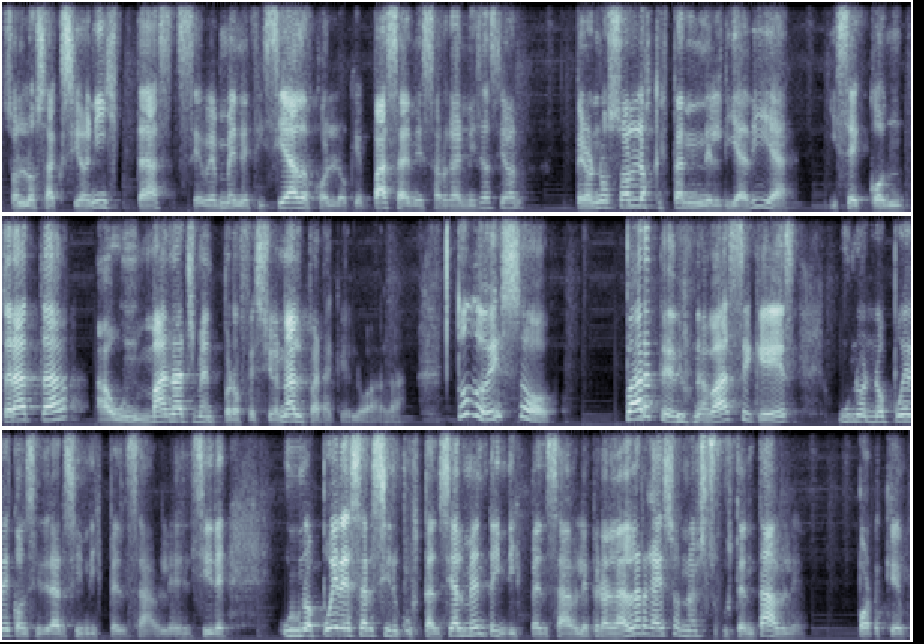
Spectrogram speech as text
son los accionistas, se ven beneficiados con lo que pasa en esa organización, pero no son los que están en el día a día y se contrata a un management profesional para que lo haga. Todo eso parte de una base que es uno no puede considerarse indispensable, es decir, uno puede ser circunstancialmente indispensable, pero a la larga eso no es sustentable, porque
